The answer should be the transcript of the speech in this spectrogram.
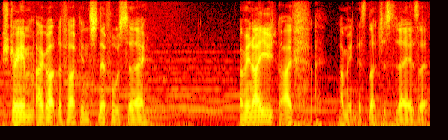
Stream, I got the fucking sniffles today. I mean, I I've, I mean, it's not just today, is it?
